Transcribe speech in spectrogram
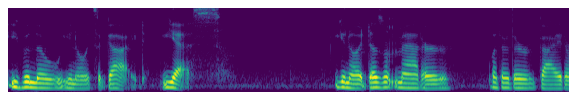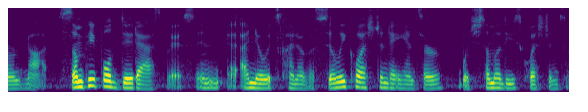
Even though, you know, it's a guide. Yes. You know, it doesn't matter whether they're a guide or not. Some people did ask this, and I know it's kind of a silly question to answer, which some of these questions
